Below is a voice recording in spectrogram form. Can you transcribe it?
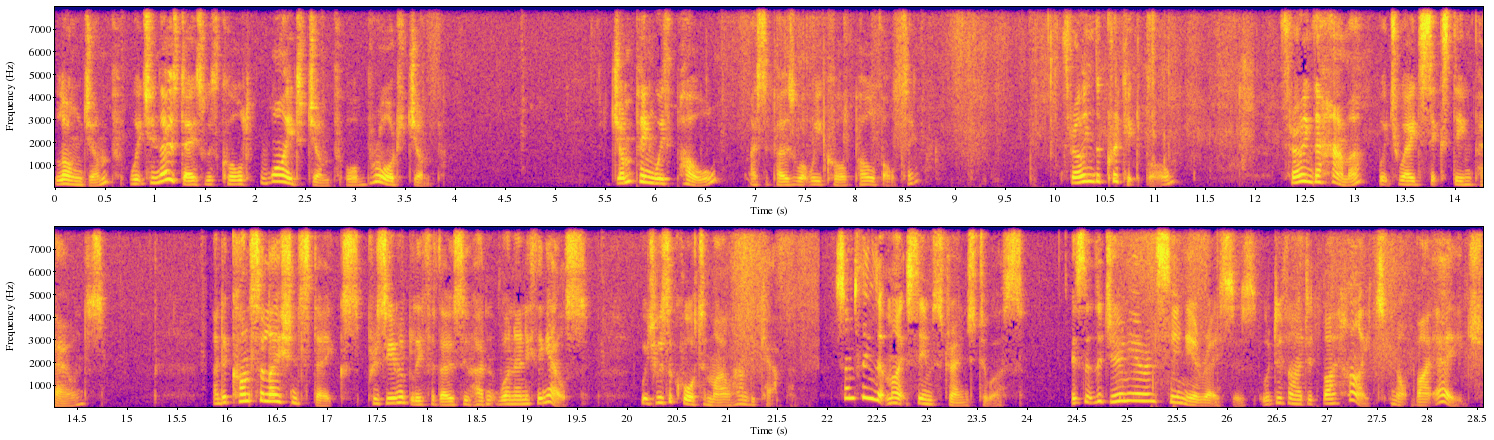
Long jump, which in those days was called wide jump or broad jump. Jumping with pole, I suppose what we call pole vaulting throwing the cricket ball, throwing the hammer, which weighed 16 pounds, and a consolation stakes, presumably for those who hadn't won anything else, which was a quarter mile handicap. Something that might seem strange to us is that the junior and senior races were divided by height, not by age.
